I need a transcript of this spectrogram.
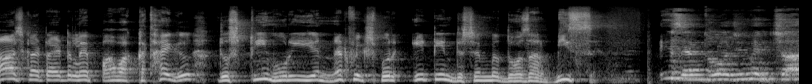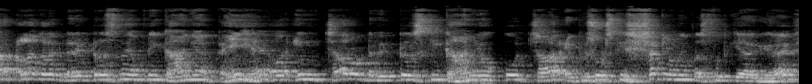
आज का टाइटल है पावा कथाइगल जो स्ट्रीम हो रही है नेटफ्लिक्स पर 18 दिसंबर 2020 से। इस एंथोलॉजी में चार अलग अलग डायरेक्टर्स ने अपनी कहानियाँ कही हैं और इन चारों डायरेक्टर्स की कहानियों को चार एपिसोड्स की शक्ल में प्रस्तुत किया गया है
